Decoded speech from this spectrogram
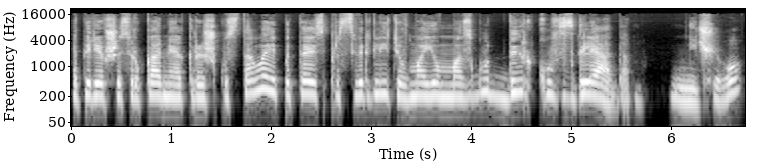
оперевшись руками о крышку стола и пытаясь просверлить в моем мозгу дырку взглядом. Ничего.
